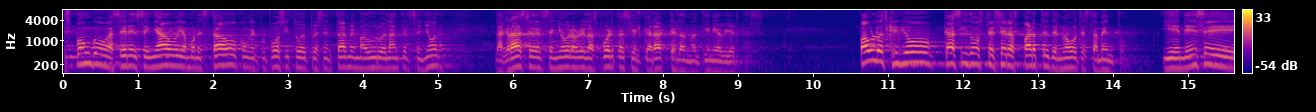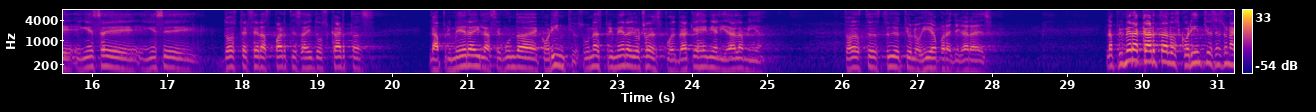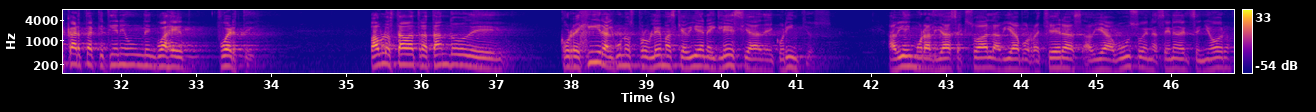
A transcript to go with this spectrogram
dispongo a ser enseñado y amonestado con el propósito de presentarme maduro delante del Señor. La gracia del Señor abre las puertas y el carácter las mantiene abiertas. Pablo escribió casi dos terceras partes del Nuevo Testamento y en ese, en ese, en ese dos terceras partes hay dos cartas, la primera y la segunda de Corintios. Una es primera y otra después. Vea qué genialidad la mía. Todo este estudio de teología para llegar a eso. La primera carta a los Corintios es una carta que tiene un lenguaje fuerte. Pablo estaba tratando de corregir algunos problemas que había en la iglesia de Corintios. Había inmoralidad sexual, había borracheras, había abuso en la cena del Señor,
